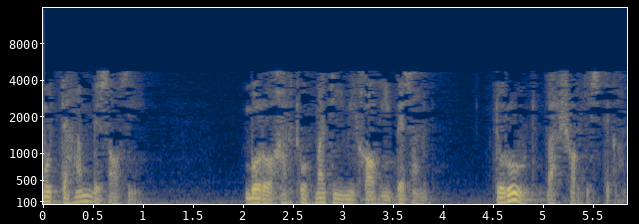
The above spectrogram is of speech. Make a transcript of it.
متهم بسازی. برو هر تهمتی می‌خواهی بزن. درود بر شایستگان.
